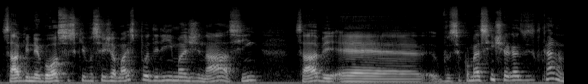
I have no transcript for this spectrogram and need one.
sabe? Negócios que você jamais poderia imaginar, assim, sabe? É, você começa a enxergar e diz, cara,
